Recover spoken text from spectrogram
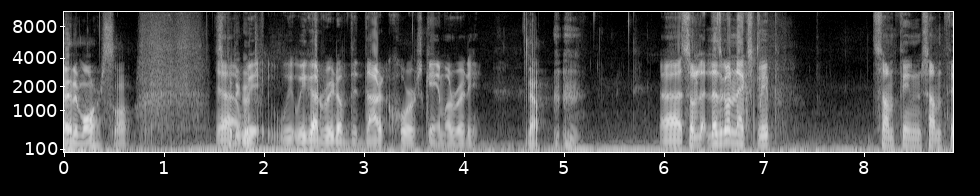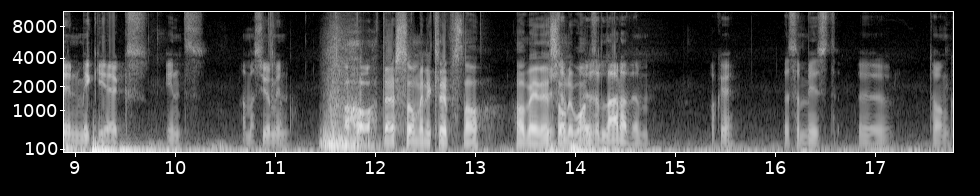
anymore, so Yeah, pretty we, we, we got rid of the dark horse game already. Yeah. Uh, so let, let's go next clip. Something, something, Mikyx ints. I'm assuming. Oh, there's so many clips now. I mean, it's There's a- only one. There's a lot of them. Okay, that's a missed uh, tongue.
